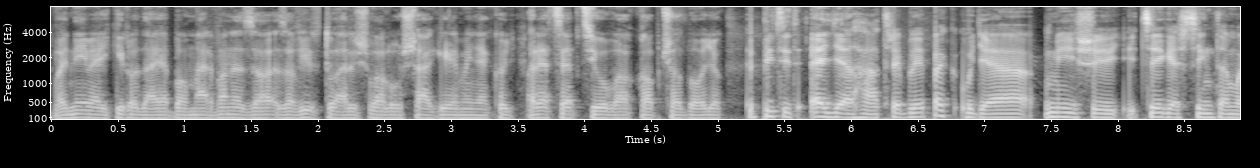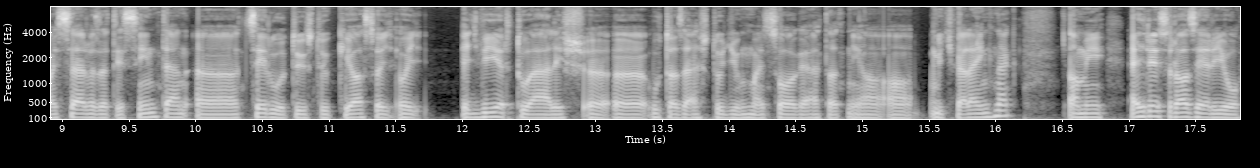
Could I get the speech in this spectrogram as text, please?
vagy némelyik irodájában már van ez a, ez a virtuális valóság élmények, hogy a recepcióval kapcsolatban vagyok. Picit egyel hátrébb lépek, ugye mi is céges szinten vagy szervezeti szinten uh, célul tűztük ki azt, hogy, hogy egy virtuális ö, ö, utazást tudjunk majd szolgáltatni a, a ügyfeleinknek, ami egyrészt azért jó,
